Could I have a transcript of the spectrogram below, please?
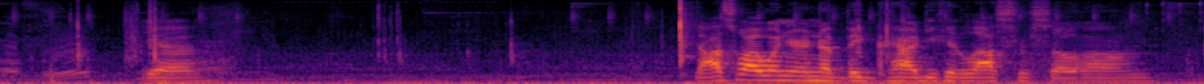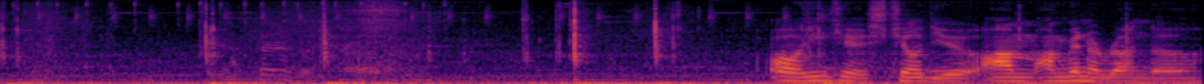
Oh? Yeah. That's why when you're in a big crowd, you can last for so long. Oh, he just killed you. Um, I'm gonna run though.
